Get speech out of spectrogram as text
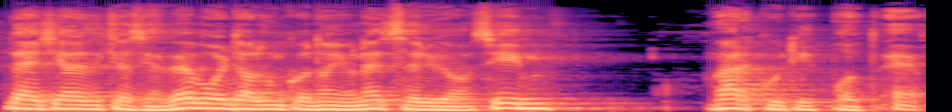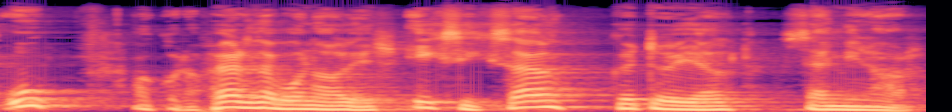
Lehet jelentkezni a weboldalunkon, nagyon egyszerű a cím, várkuti.eu, akkor a ferdevonal és XXL kötőjel szeminar.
